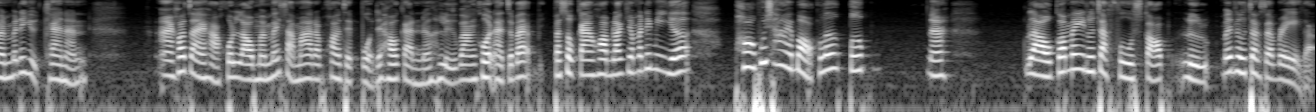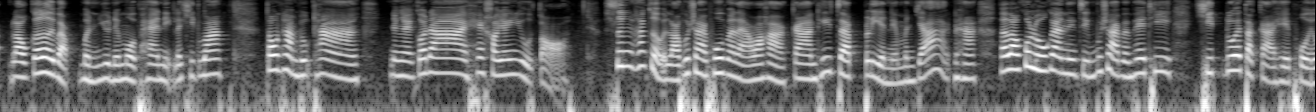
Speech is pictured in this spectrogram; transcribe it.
มันไม่ได้หยุดแค่นั้นอายเข้าใจค่ะ คนเรามันไม่สามารถรับความเจ็บปวดได้เท่ากันเนอะหรือบางคนอาจจะแบบประสบการณ์ความรักยังไม่ได้มีเยอะ พอผู้ชายบอกเลิกปุ๊บนะ เราก็ไม่รู้จัก full stop หรือไม่รู้จักจะเบรกอะเราก็เลยแบบเหมือนอยู่ในโหมดแพนิคและคิดว่าต้องทำทุกทาง ยังไงก็ได้ให้เขายังอยู่ต่อ ซึ่งถ้าเกิดเวลาผู้ชายพูดมาแล้วอะค่ะ การที่จะเปลี่ยนเนี่ยมันยากนะคะ แล้วเราก็รู้กันจริงๆ ผู้ชายเป็นเพศที่คิดด้วยตรรกะเหตุผล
